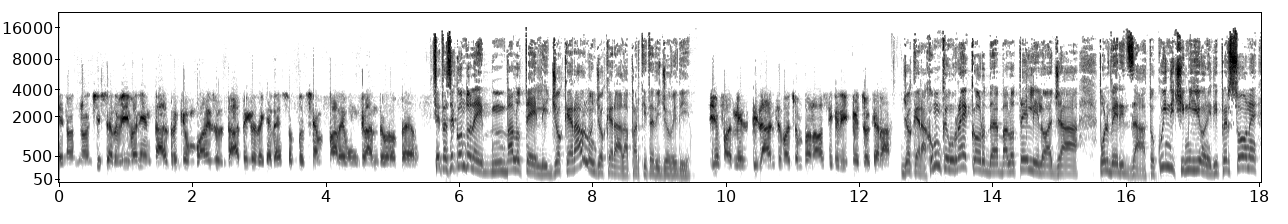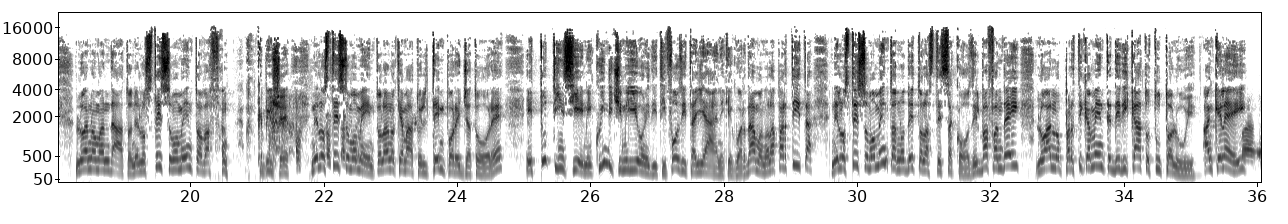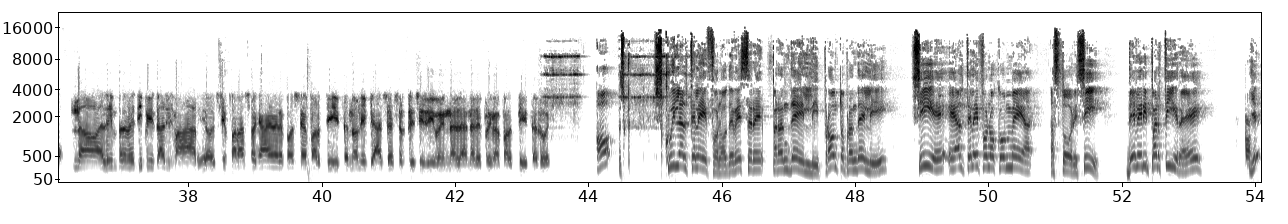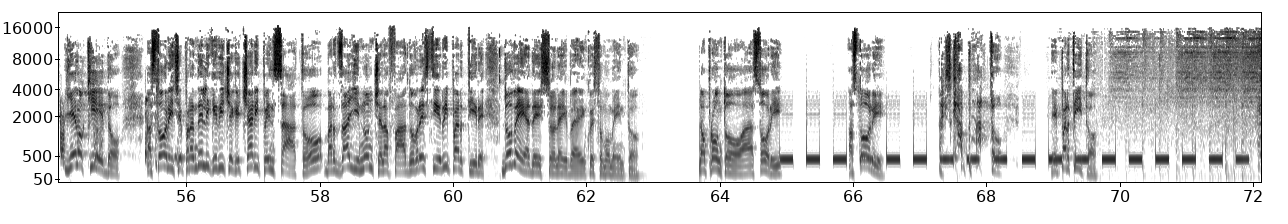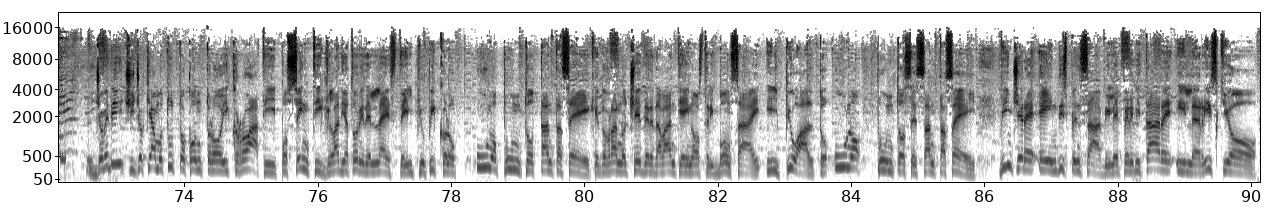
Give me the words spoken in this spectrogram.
non, non ci serviva nient'altro che un buon risultato e credo che adesso possiamo fare un grande europeo. Senta, secondo lei mh, Balotelli giocherà o non giocherà la partita di giovedì? Io fa- mi sbilancio, faccio un pronostico e dico che giocherà. Giocherà. Comunque un record Balotelli lo ha già polverizzato. 15 milioni di persone lo hanno mandato nello stesso momento a vaffan... Capisce? Nello stesso momento l'hanno chiamato il temporeggiatore e tutti insieme i 15 milioni di tifosi italiani che guardavano la partita nello stesso momento hanno detto la stessa cosa. Il Vaffan Day lo hanno praticamente dedicato tutto a lui. Anche lei? Eh, no, l'imprevedibilità di Mario ci farà sognare nelle prossime partite, non gli piace essere decisivo in- nelle, nelle prime partite lui. Oh, squ- squilla il telefono, deve essere Prandelli. Pronto Prandelli? Sì, è, è al telefono con me, Astori, sì. Deve ripartire, eh? Glie- Glielo chiedo. Astori, c'è Prandelli che dice che ci ha ripensato, Barzagli non ce la fa, dovresti ripartire. Dov'è adesso lei beh, in questo momento? No, pronto, Astori? Astori? È scappato! È partito! Giovedì ci giochiamo tutto contro i croati, i possenti gladiatori dell'Est, il più piccolo 1.86 che dovranno cedere davanti ai nostri bonsai, il più alto 1.66. Vincere è indispensabile per evitare il rischio...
